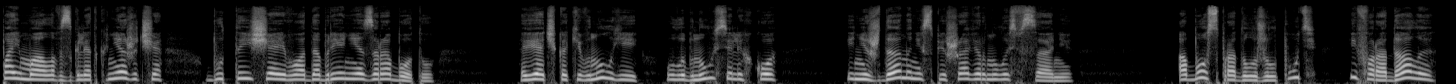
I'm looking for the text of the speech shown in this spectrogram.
поймала взгляд княжича, будто ища его одобрения за работу. Вячка кивнул ей, улыбнулся легко и нежданно не спеша вернулась в сани. А босс продолжил путь, и фарадалы,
